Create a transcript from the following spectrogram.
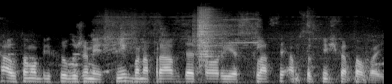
Automobil Klubu Rzemieślnik, bo naprawdę tor jest klasy absolutnie światowej.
